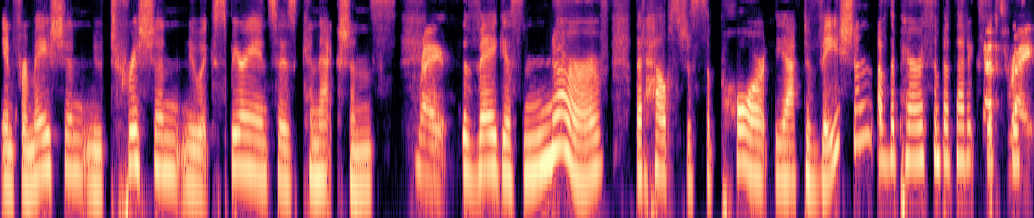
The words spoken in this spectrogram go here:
information, nutrition, new experiences, connections. right The vagus nerve that helps to support the activation of the parasympathetic system. that's right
